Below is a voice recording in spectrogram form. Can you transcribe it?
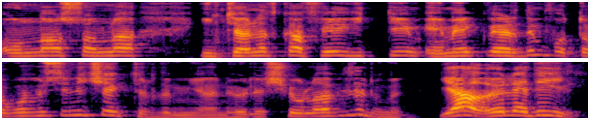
Ondan sonra internet kafeye gittim emek verdim fotokopisini çektirdim yani öyle şey olabilir mi? Ya öyle değil.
